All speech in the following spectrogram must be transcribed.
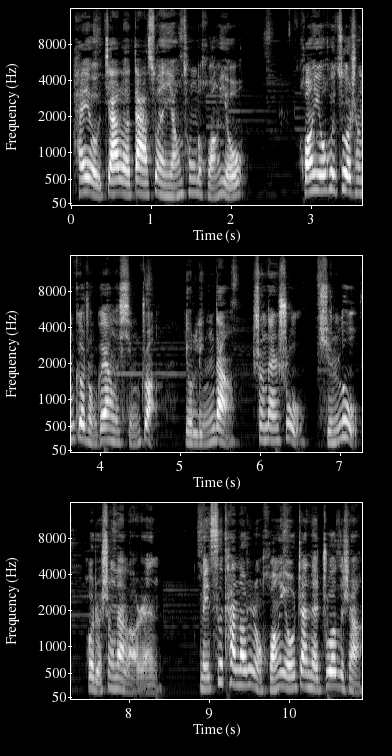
还有加了大蒜、洋葱的黄油。黄油会做成各种各样的形状，有铃铛、圣诞树、驯鹿或者圣诞老人。每次看到这种黄油站在桌子上，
